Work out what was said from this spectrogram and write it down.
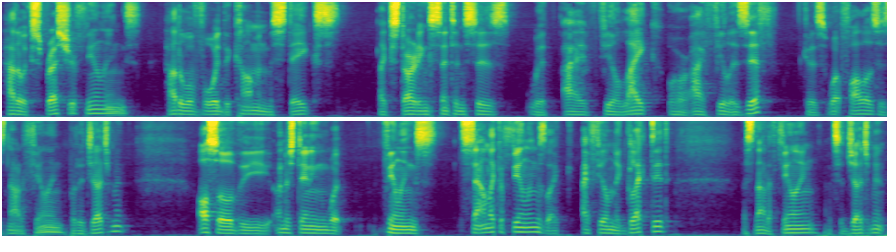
how to express your feelings, how to avoid the common mistakes, like starting sentences with I feel like or I feel as if, because what follows is not a feeling, but a judgment. Also, the understanding what feelings sound like a feelings like I feel neglected. That's not a feeling. That's a judgment.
